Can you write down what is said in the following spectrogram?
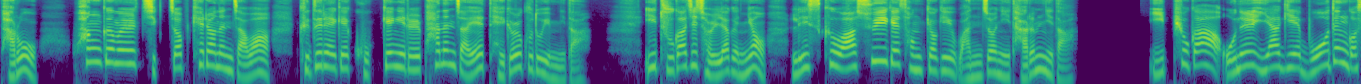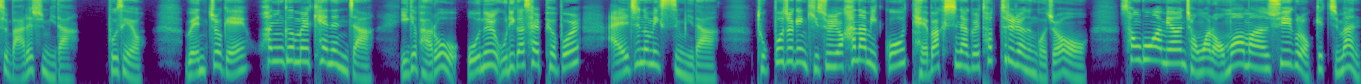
바로 황금을 직접 캐려는 자와 그들에게 곡괭이를 파는 자의 대결 구도입니다. 이 두 가지 전략은요, 리스크와 수익의 성격이 완전히 다릅니다. 이 표가 오늘 이야기의 모든 것을 말해줍니다. 보세요. 왼쪽에 황금을 캐는 자. 이게 바로 오늘 우리가 살펴볼 알지노믹스입니다. 독보적인 기술력 하나 믿고 대박 신약을 터트리려는 거죠. 성공하면 정말 어마어마한 수익을 얻겠지만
